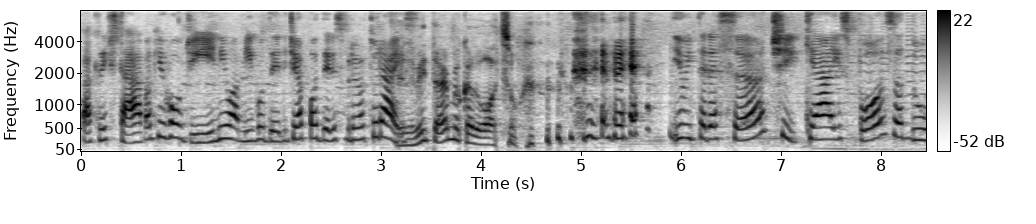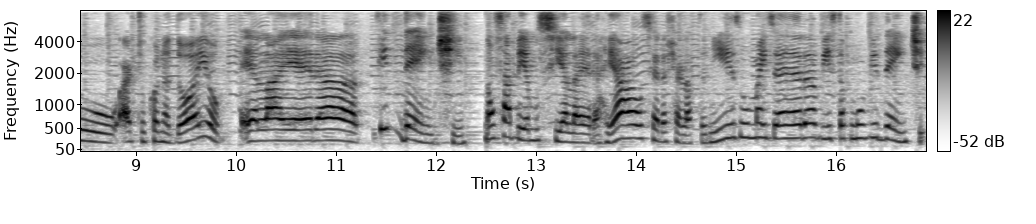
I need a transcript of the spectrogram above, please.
acreditava que Houdini, o amigo dele, tinha poderes sobrenaturais. Elementar, meu caro Watson. E o interessante é que a esposa do Arthur Conan Doyle, ela era vidente. Não sabemos se ela era real, se era charlatanismo, mas era vista como vidente.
